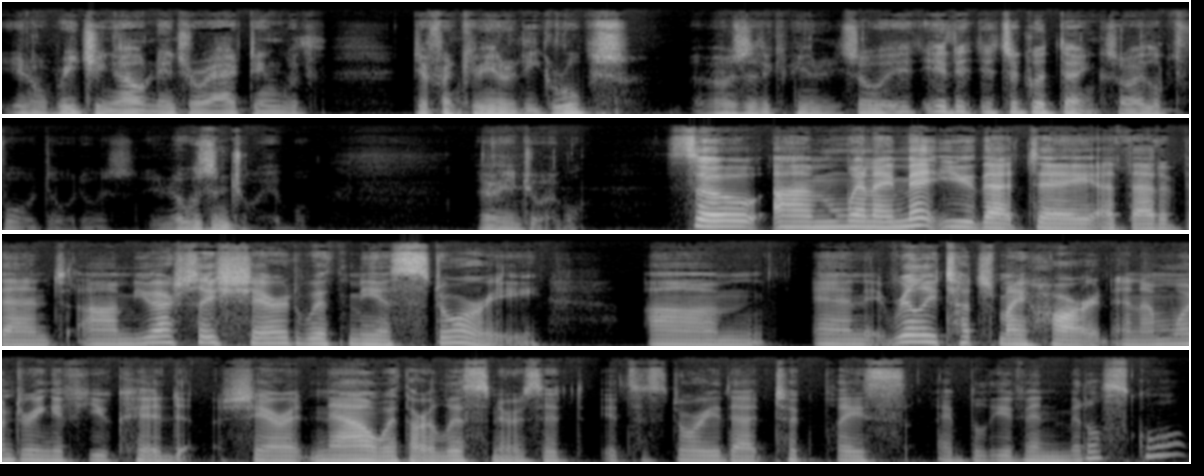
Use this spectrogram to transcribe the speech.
you know, reaching out and interacting with different community groups members of the community. So it, it, it's a good thing. So I looked forward to it. It was it was enjoyable, very enjoyable. So um, when I met you that day at that event, um, you actually shared with me a story, um, and it really touched my heart. And I'm wondering if you could share it now with our listeners. It, it's a story that took place, I believe, in middle school.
